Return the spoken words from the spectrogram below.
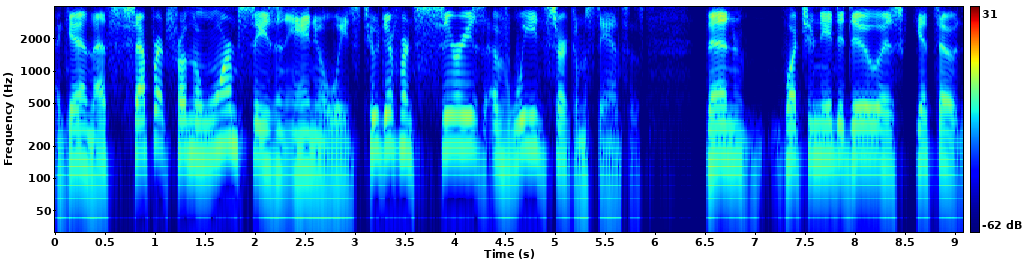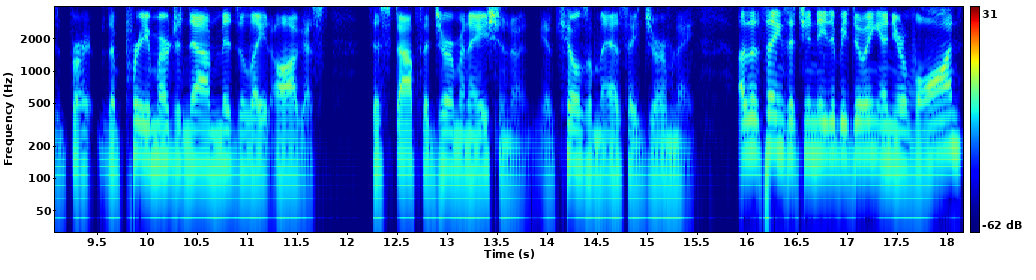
again, that's separate from the warm season annual weeds, two different series of weed circumstances. Then what you need to do is get the, the pre-emergent down mid to late August to stop the germination. It know, kills them as they germinate. Other things that you need to be doing in your lawn.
